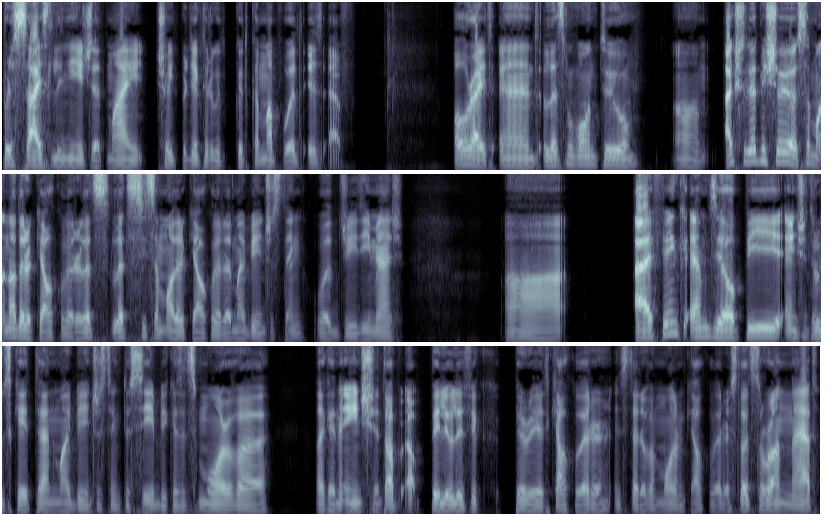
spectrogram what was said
precise lineage that my trait predictor could, could come up with is F. Alright, and let's move on to um, actually, let me show you some another calculator. Let's let's see some other calculator that might be interesting with GEDmatch. Uh, I think MDLP Ancient Roots K10 might be interesting to see because it's more of a like an ancient up, up Paleolithic period calculator instead of a modern calculator. So let's run that.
